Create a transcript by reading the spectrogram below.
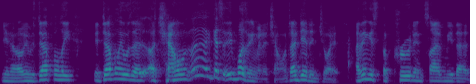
you know, it was definitely it definitely was a, a challenge. I guess it wasn't even a challenge. I did enjoy it. I think it's the prude inside of me that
